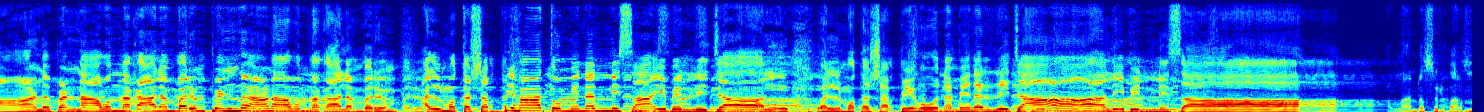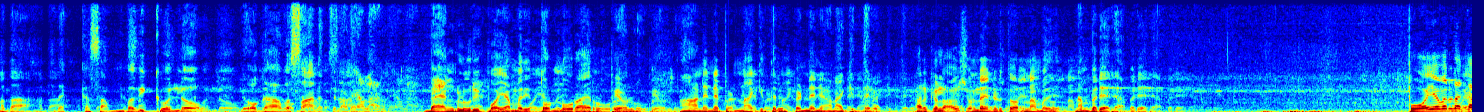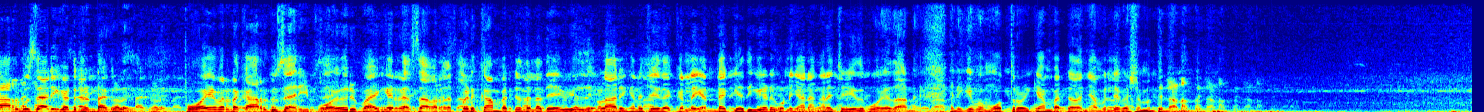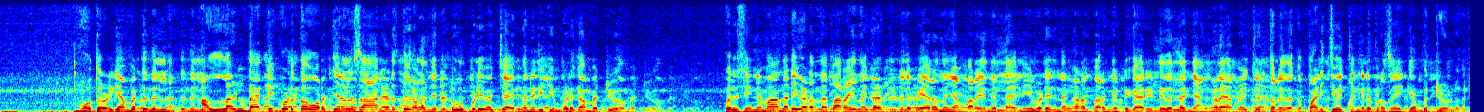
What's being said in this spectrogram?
ആണ് പെണ്ണാവുന്ന കാലം വരും പെണ്ണ് ആണാവുന്ന കാലം വരും. അൽ മുതശബ്ബിഹാതു മിനൻ നിസാഇ റിജാൽ. വൽ മുതശബ്ബിഹൂന മിനർ റിജാലി നിസാ. റസൂൽ പറഞ്ഞതാ ഇതൊക്കെ സംഭവിക്കുമല്ലോ. ലോകാവസാനത്തിന് അടയാളാണ്. ബാംഗ്ലൂരിൽ പോയാൽ മതി തൊണ്ണൂറായിരം റുപ്യ ഉള്ളൂ. ആണിനെ പെണ്ണാക്കി തരും പെണ്ണിനെ ആണാക്കി തരും. ആർക്കെല്ലാം ആവശ്യമുണ്ടോ എന്റെ അടുത്ത് പറഞ്ഞാൽ മതി നമ്പർ തരാം. പോയവരുടെ കാർഗുസാരി കേട്ടിട്ടുണ്ട് ഞങ്ങൾ പോയവരുടെ കാർഗുസാരി. പോയൊരു ഭയങ്കര രസാ പറഞ്ഞത്. പെടുക്കാൻ പറ്റുന്നില്ല. ദേവിയത് നിങ്ങൾ ആരിങ്ങനെ ചെയ്തേക്കല്ല? എന്റെ ഗതികേട് കൊണ്ട് ഞാൻ അങ്ങനെ ചെയ്തു പോയതാണ്. എനിക്കിപ്പോ മൂത്രമൊഴിക്കാൻ പറ്റാതെ ഞാൻ വലിയ വിഷമത്തിലാണ് മൂത്രമൊഴിക്കാൻ പറ്റുന്നില്ല. അല്ല ഉണ്ടാക്കി കൊടുത്ത ഒറിജിനൽ സാധനം എടുത്ത് കളഞ്ഞിട്ട് ഡൂപ്പിളി വെച്ചാൽ എങ്ങനെ ഇരിക്കും? പെടുക്കാൻ പറ്റുമോ ഒരു സിനിമാ നടി കടന്ന് പറയുന്ന കേട്ടിട്ടില്ല. പേരൊന്നും ഞാൻ പറയുന്നില്ല. ഇനി ഇവിടെ ഇരുന്ന് അങ്ങനെ പറഞ്ഞിട്ട് കാര്യമില്ല. ഇതെല്ലാം ഞങ്ങളെ അപേക്ഷിച്ചിടത്തോളം ഇതൊക്കെ പഠിച്ചു വെച്ചെങ്കിലും പ്രസംഗിക്കാൻ പറ്റുള്ളൂ.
